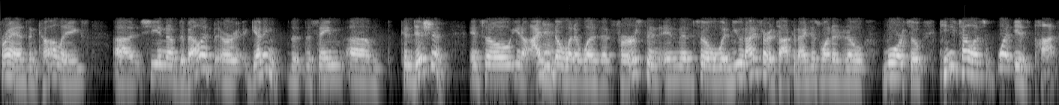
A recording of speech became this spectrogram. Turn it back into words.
friends and colleagues, uh, she ended up developing or getting the, the same um, condition. And so, you know, I didn't know what it was at first. And, and then so when you and I started talking, I just wanted to know more. So can you tell us what is POTS?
